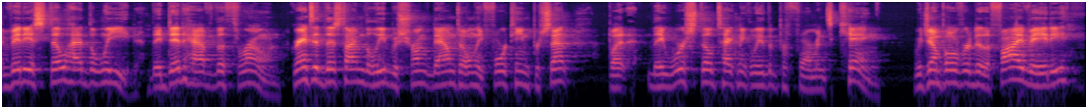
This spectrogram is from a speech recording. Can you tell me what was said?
NVIDIA still had the lead. They did have the throne. Granted, this time the lead was shrunk down to only 14%, but they were still technically the performance king. We jump over to the 580.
